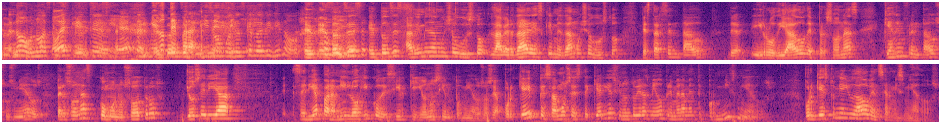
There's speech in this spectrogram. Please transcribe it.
¿no? No, no, es que... No, es que, sí es cierto, el miedo te paraliza. No, pues es que lo he vivido. En- Entonces, entonces, a mí me da mucho gusto, la verdad es que me da mucho gusto estar sentado de- y rodeado de personas que han enfrentado sus miedos, personas como nosotros. Yo sería, sería para mí lógico decir que yo no siento miedos. O sea, ¿por qué empezamos este? ¿Qué harías si no tuvieras miedo? Primeramente por mis miedos. Porque esto me ha ayudado a vencer mis miedos.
